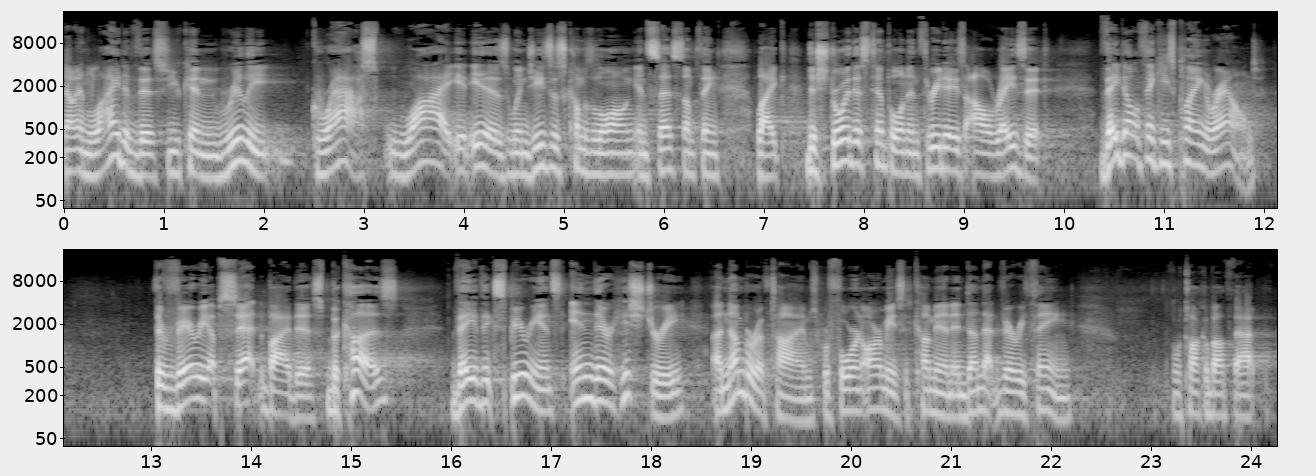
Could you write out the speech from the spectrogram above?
Now, in light of this, you can really grasp why it is when Jesus comes along and says something like, Destroy this temple and in three days I'll raise it. They don't think he's playing around. They're very upset by this because they have experienced in their history a number of times where foreign armies had come in and done that very thing. We'll talk about that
